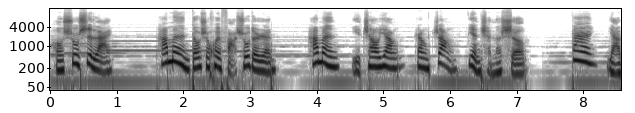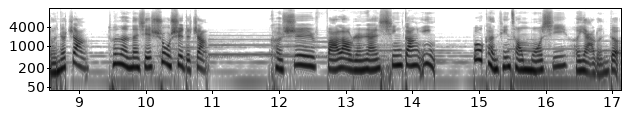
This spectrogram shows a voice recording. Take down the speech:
和术士来，他们都是会法术的人，他们也照样让杖变成了蛇。但亚伦的杖吞了那些术士的杖，可是法老仍然心刚硬，不肯听从摩西和亚伦的，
